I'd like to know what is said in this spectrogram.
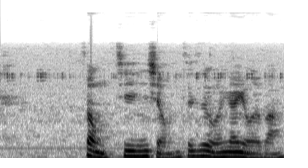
送七英雄，这次我应该有了吧？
